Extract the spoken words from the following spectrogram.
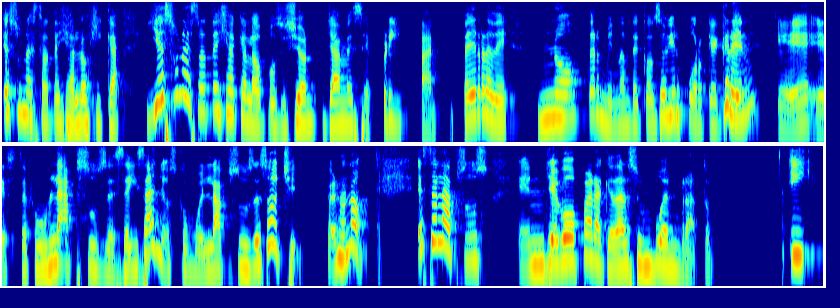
es una estrategia lógica y es una estrategia que la oposición, llámese PRI, PAN y PRD, no terminan de concebir porque creen que este fue un lapsus de seis años, como el lapsus de Xochitl. Pero no, este lapsus llegó para quedarse un buen rato. Y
